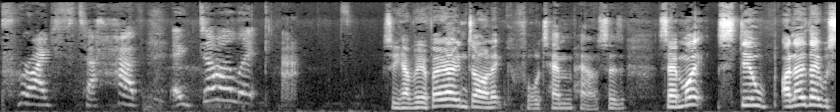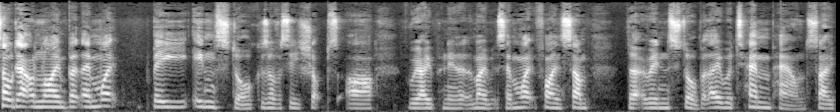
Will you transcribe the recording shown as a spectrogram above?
price to have a Dalek at. So you have your very own Dalek for ten pounds. So, so it might still. I know they were sold out online, but they might be in store because obviously shops are reopening at the moment. So you might find some that are in store, but they were ten pounds. So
